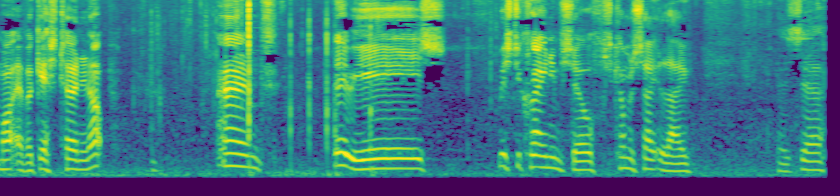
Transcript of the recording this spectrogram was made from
might have a guest turning up. And there he is. Mr. Crane himself. He's come and say hello. As, uh,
